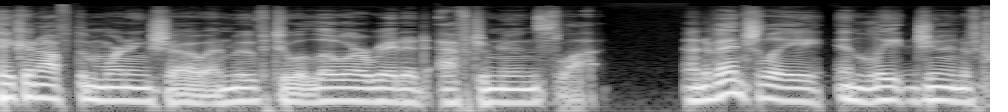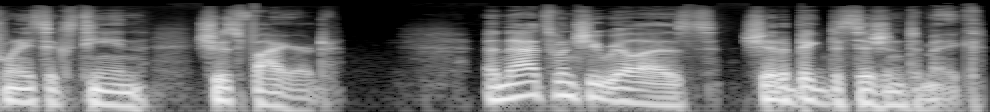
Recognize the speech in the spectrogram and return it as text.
taken off the morning show, and moved to a lower rated afternoon slot. And eventually, in late June of 2016, she was fired. And that's when she realized she had a big decision to make.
